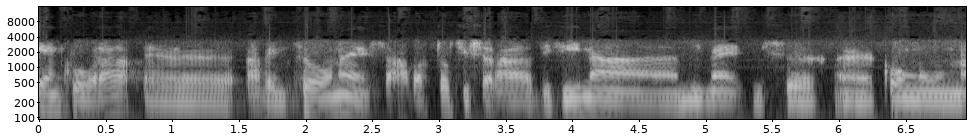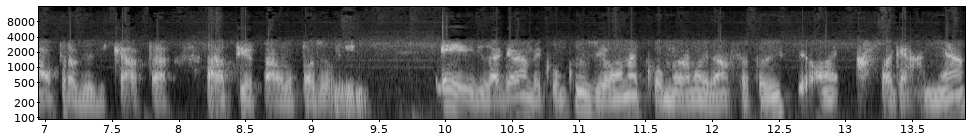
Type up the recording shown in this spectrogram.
E ancora eh, a Venzone sabato ci sarà Divina Mimesis eh, con un'opera dedicata a Pierpaolo Pasolini. E la grande conclusione, come ormai la nostra tradizione, a Fagagna,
